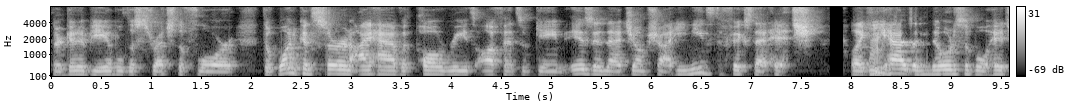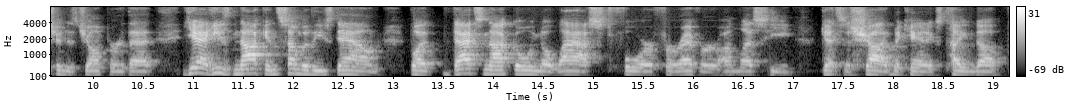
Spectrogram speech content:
They're going to be able to stretch the floor. The one concern I have with Paul Reed's offensive game is in that jump shot. He needs to fix that hitch. Like he hmm. has a noticeable hitch in his jumper that, yeah, he's knocking some of these down, but that's not going to last for forever unless he gets his shot mechanics tightened up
